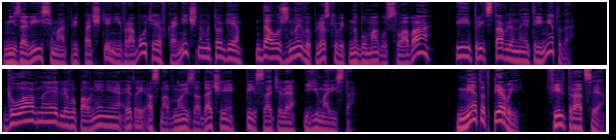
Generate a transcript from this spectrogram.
независимо от предпочтений в работе, в конечном итоге должны выплескивать на бумагу слова, и представленные три метода Главное для выполнения этой основной задачи писателя-юмориста. Метод первый. Фильтрация.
